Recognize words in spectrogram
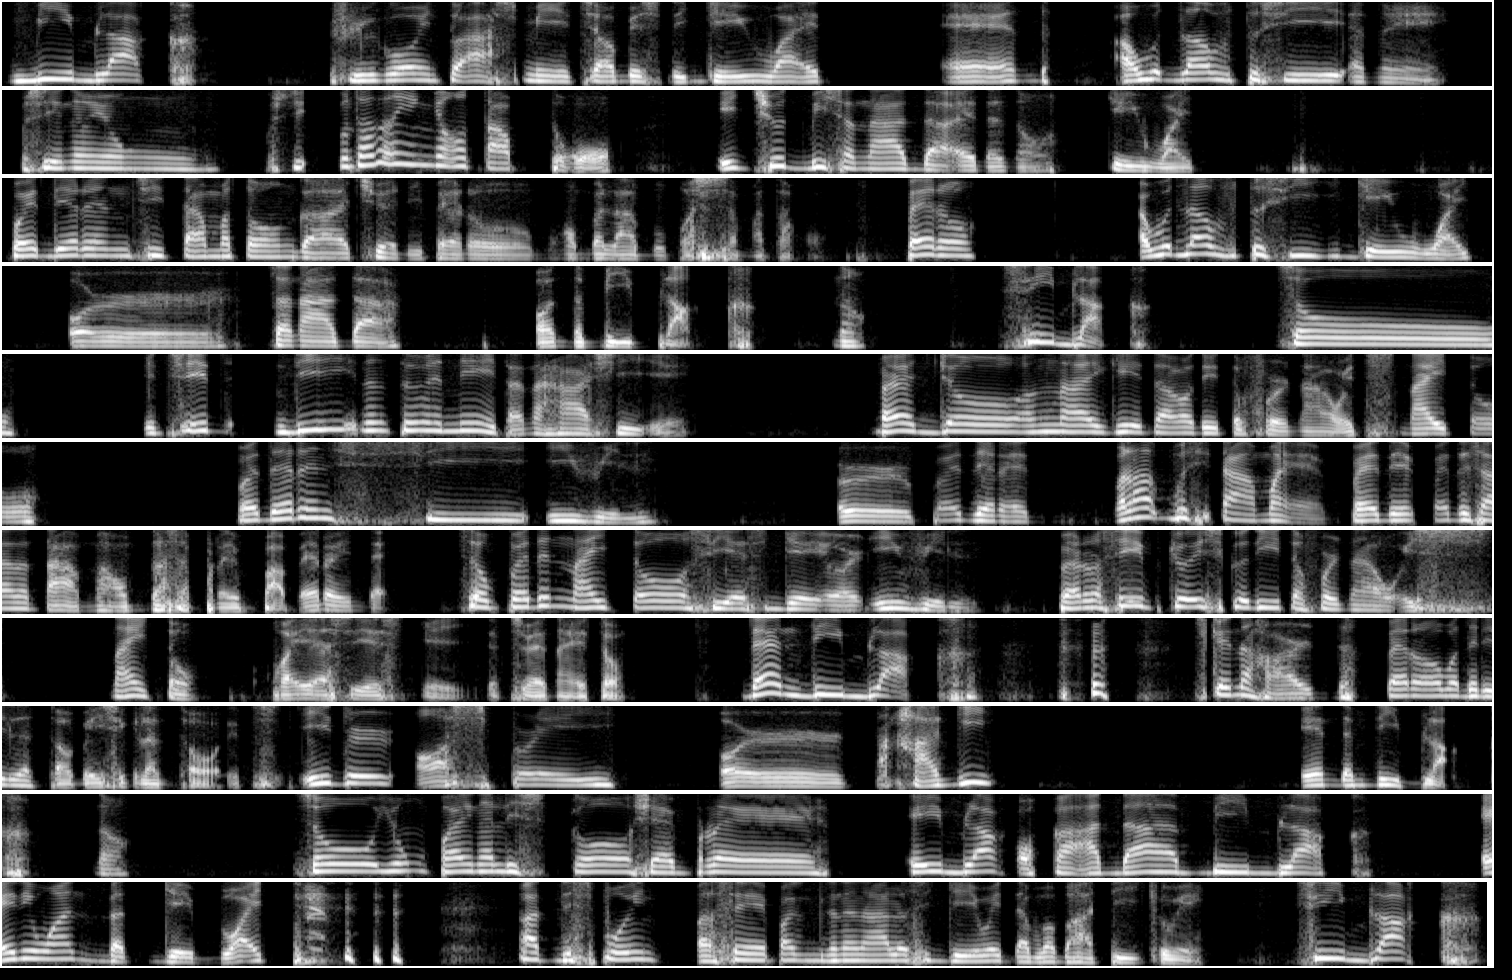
B Black, if you're going to ask me, it's obviously Jay White. And I would love to see, ano eh, kung sino yung, kung, kung tatanungin niyo ako top 2 ko, it should be Sanada and ano, Jay White. Pwede rin si Tamatonga actually, pero mukhang malabo pa sa mata ko. Pero, I would love to see Jay White or Sanada on the B block. C block. So, it's it, hindi na to ni Tanahashi eh. Medyo, ang nakikita ko dito for now, it's Naito. Pwede rin si Evil. Or pwede rin, wala po si Tama eh. Pwede, pwede sana Tama kung nasa prime pa, pero hindi. So, pwede Naito, CSJ, or Evil. Pero safe choice ko dito for now is Naito. O kaya CSJ. That's why Naito. Then, D Block. it's kinda hard. Pero madali lang to. Basic lang to. It's either Osprey or Takagi. in the D block. No? So, yung finalist ko, syempre, A block, Okada, B block, anyone but Jay White. At this point, kasi pag nananalo si Jay White, nababati ko eh. C block,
